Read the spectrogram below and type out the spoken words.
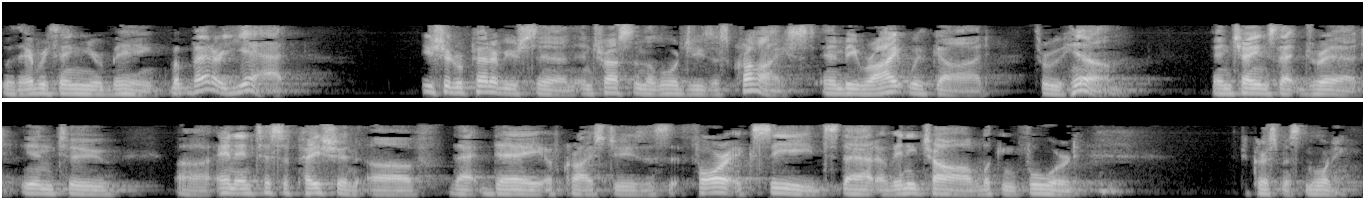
with everything in your being. But better yet, you should repent of your sin and trust in the Lord Jesus Christ and be right with God through Him and change that dread into uh, an anticipation of that day of Christ Jesus that far exceeds that of any child looking forward to Christmas morning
